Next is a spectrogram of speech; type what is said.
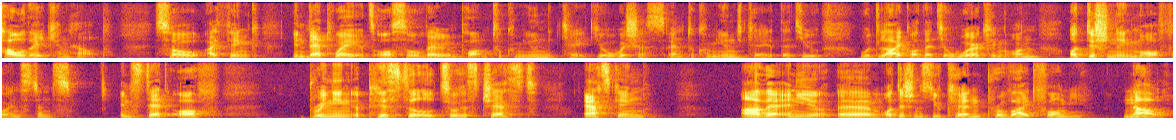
how they can help. So I think in that way, it's also very important to communicate your wishes and to communicate that you would like or that you're working on auditioning more, for instance, instead of bringing a pistol to his chest, asking, Are there any um, auditions you can provide for me now?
